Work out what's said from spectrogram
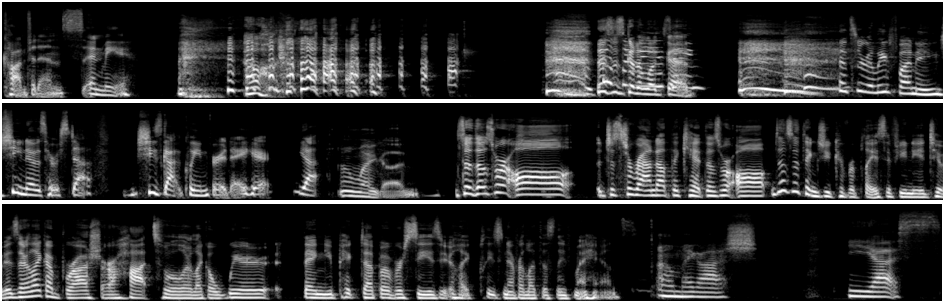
confidence in me. Oh. this is going to look good. That's really funny. She knows her stuff. She's got Queen for a day here. Yeah. Oh my God. So those were all just to round out the kit. Those were all those are things you could replace if you need to. Is there like a brush or a hot tool or like a weird thing you picked up overseas that you're like, please never let this leave my hands? Oh my gosh. Yes.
